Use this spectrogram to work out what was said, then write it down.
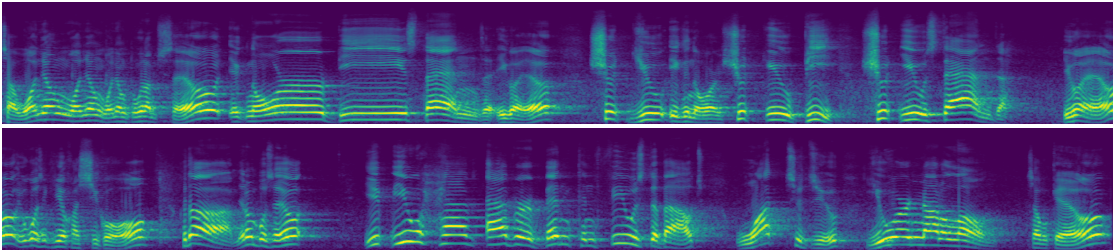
자 원형 원형 원형 동그라미 치세요. ignore, be, stand 이거예요. should you ignore, should you be, should you stand 이거예요. 요것을 기억하시고 그 다음 여러분 보세요. If you have ever been confused about what to do, you are not alone. 자 볼게요.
